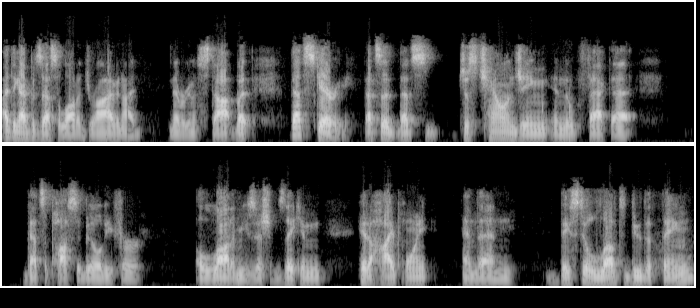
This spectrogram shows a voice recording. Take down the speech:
I think I possess a lot of drive and I'm never gonna stop. But that's scary. That's a that's just challenging in the fact that that's a possibility for a lot of musicians. They can hit a high point and then they still love to do the thing,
